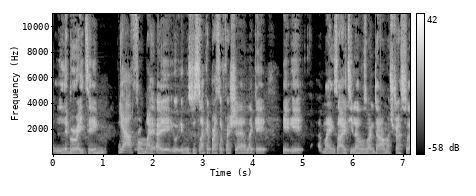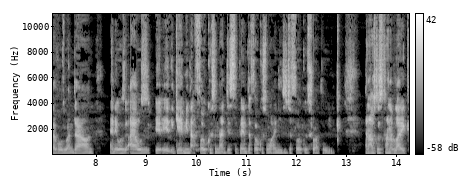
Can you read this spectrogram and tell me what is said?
liberating Yeah. from my I, it was just like a breath of fresh air like it, it it my anxiety levels went down my stress levels went down and it was i was it, it gave me that focus and that discipline to focus on what i needed to focus throughout the week and i was just kind of like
